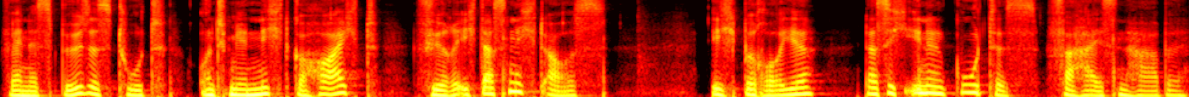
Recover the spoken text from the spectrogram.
Wenn es Böses tut und mir nicht gehorcht, führe ich das nicht aus. Ich bereue, dass ich ihnen Gutes verheißen habe.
